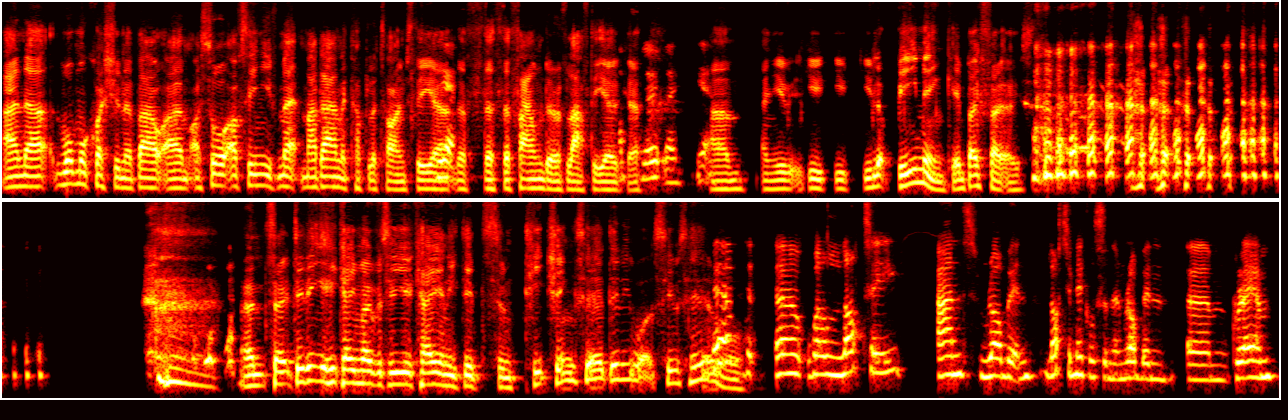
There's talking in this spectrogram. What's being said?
And uh, one more question about um, i saw i've seen you've met madan a couple of times the, uh, yeah. the, the, the founder of laughter yoga. Absolutely yeah. Um, and you, you you you look beaming in both photos. And so did he he came over to the uk and he did some teachings here did he? Was he was here yeah, uh, well lotte and robin lotte mikkelsen and robin um, graham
